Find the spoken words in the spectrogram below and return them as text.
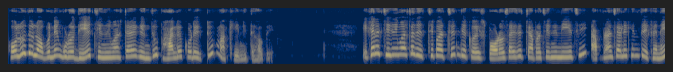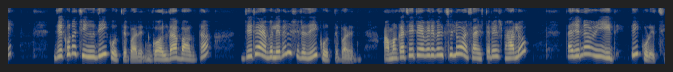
হলুদ ও লবণের গুঁড়ো দিয়ে চিংড়ি মাছটাকে কিন্তু ভালো করে একটু মাখিয়ে নিতে হবে। এখানে চিংড়ি মাছটা দেখতে পাচ্ছেন যে বড় সাইজের চাপড়া চিংড়ি নিয়েছি। আপনারা চাইলে কিন্তু এখানে যে কোনো চিংড়ি দিয়েই করতে পারেন। গলদা, বাগদা, যেটা অ্যাভেলেবেল সেটা দিয়েই করতে পারেন। আমার কাছে এটা অ্যাভেলেবেল ছিল আর সাইজটা বেশ ভালো, তাই জন্য আমি এই দিয়েই করেছি।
